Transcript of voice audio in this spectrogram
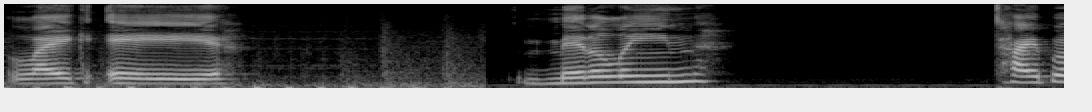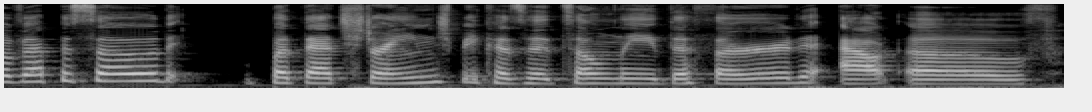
like a middling type of episode, but that's strange because it's only the third out of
